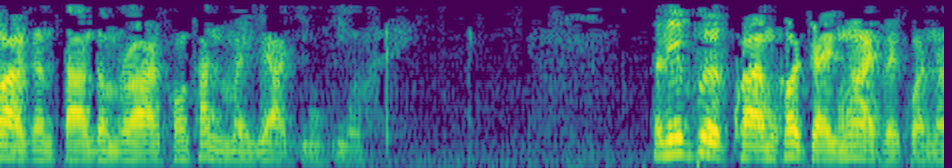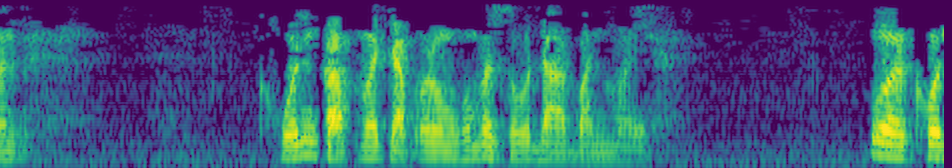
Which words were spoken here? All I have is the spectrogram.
ว่ากันตามตำราของท่านไม่ยากจริงๆอันนี้เพื่อความเข้าใจง่ายไปกว่านั้นขวนกลับมาจับอารมณ์ของพระโสดาบันใหม่ว่าคน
